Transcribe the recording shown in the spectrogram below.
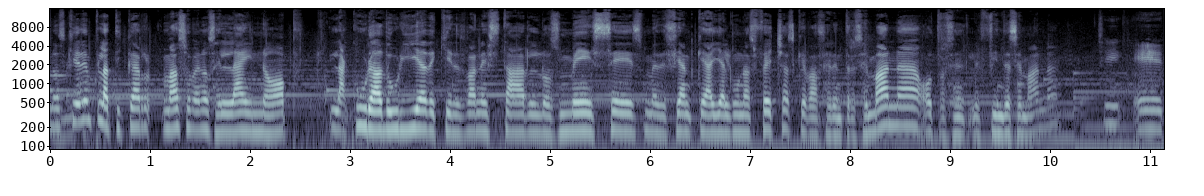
Nos quieren platicar más o menos el line-up, la curaduría de quienes van a estar, los meses. Me decían que hay algunas fechas que va a ser entre semana, otras en el fin de semana. Sí, eh,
